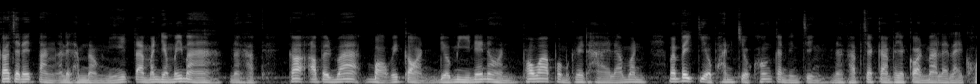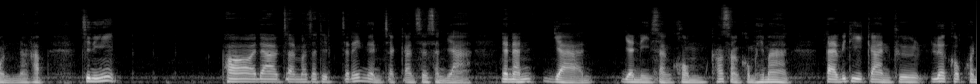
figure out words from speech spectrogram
ก็จะได้ตังค์อะไรทำนองนี้ แต่มันยังไม่มานะครับ ก็เอาเป็นว่าบอกไว้ก่อน เดี๋ยวมีแน่นอน เพราะว่าผมเคยทายแล้วมันมันไปเกี่ยวพันเกี่ยวข้องกันจริงๆนะครับ จากการพยากรณ์มาหลาย ๆ คนนะครับ ทีนี้ พอดาวจันทร์มาสถิตจะได้เงินจากการเซ็นสัญญาดังนั้นอย่าอย่าหนีสังคมเข้าสังคมให้มาก แต่วิธีการคือเลือกคบคน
